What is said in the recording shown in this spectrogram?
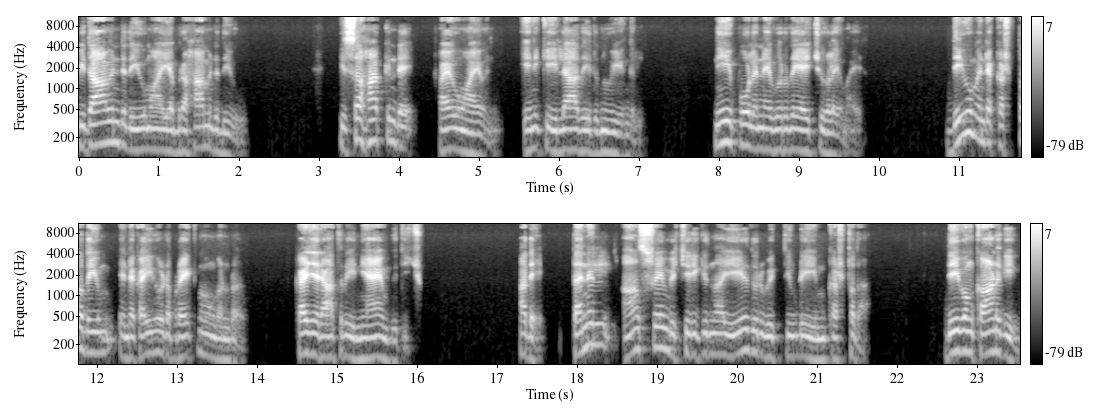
പിതാവിന്റെ ദൈവമായ അബ്രഹാമിന്റെ ദൈവവും ഇസഹാക്കിന്റെ ഭയവുമായവൻ എനിക്ക് ഇല്ലാതെ ഇരുന്നു എങ്കിൽ നീ ഇപ്പോൾ എന്നെ വെറുതെ അയച്ചു കളയുമായിരുന്നു. ദൈവം എന്റെ കഷ്ടതയും എന്റെ കൈകളുടെ പ്രയത്നവും കണ്ട് കഴിഞ്ഞ രാത്രി ന്യായം വിധിച്ചു. അതെ തന്നിൽ ആശ്രയം വെച്ചിരിക്കുന്ന ഏതൊരു വ്യക്തിയുടെയും കഷ്ടത ദൈവം കാണുകയും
